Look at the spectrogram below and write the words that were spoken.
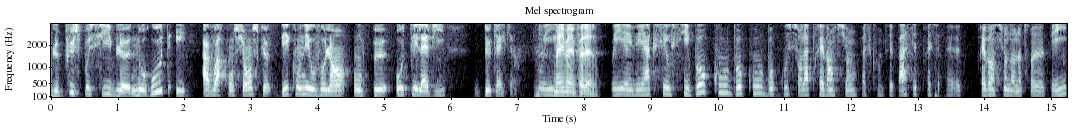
le plus possible nos routes et avoir conscience que dès qu'on est au volant, on peut ôter la vie de quelqu'un. Oui. Naïma Mfadel. Oui, et axé aussi beaucoup, beaucoup, beaucoup sur la prévention, parce qu'on ne fait pas assez de pré- euh, prévention dans notre pays,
